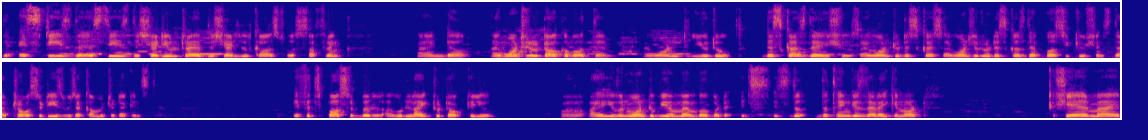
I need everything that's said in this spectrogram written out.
the STs, the SCs, the scheduled tribe, the scheduled caste were suffering, and uh, I want you to talk about them. I want you to discuss their issues. I want to discuss. I want you to discuss their persecutions, the atrocities which are committed against them. If it's possible, I would like to talk to you. Uh, I even want to be a member, but it's it's the the thing is that I cannot share my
